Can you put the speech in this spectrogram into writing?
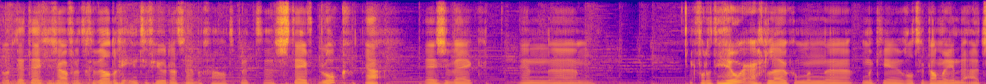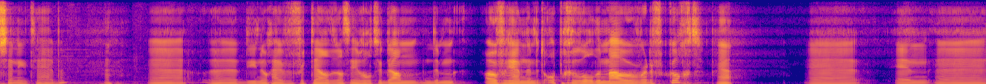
we het net even over het geweldige interview dat we hebben gehad met uh, Steve Blok Ja. deze week. En ehm, ik vond het heel erg leuk om een, eh, om een keer een Rotterdammer in de uitzending te hebben. Die nog even vertelde dat in Rotterdam de overhemden met opgerolde mouwen worden verkocht. Ja. Eh, en eh,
